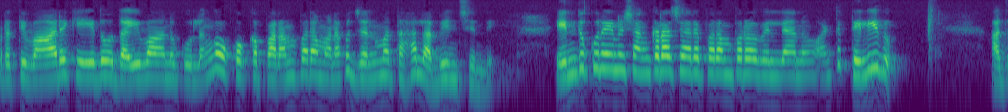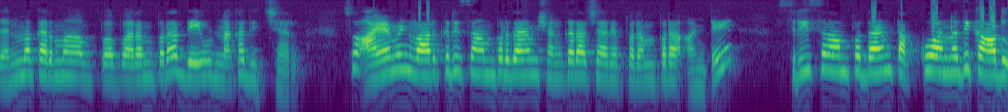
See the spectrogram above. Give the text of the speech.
ప్రతి వారికి ఏదో దైవానుకూలంగా ఒక్కొక్క పరంపర మనకు జన్మత లభించింది. ఎందుకు నేను శంకరాచార్య పరంపర వెళ్ళాను? అంటే తెలీదు. ఆ జన్మ కర్మ పరంపర దేవుడు నాకు అది ఇచ్చారు. సో ఐఎమ్ ఇన్ వార్కరి సాంప్రదాయం శంకరాచార్య పరంపర అంటే స్త్రీ సాంప్రదాయం తక్కువ అన్నది కాదు.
